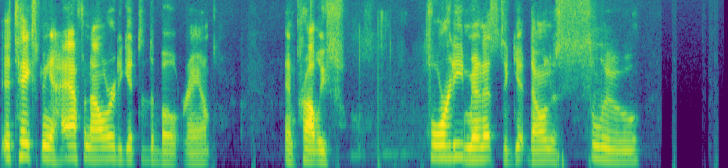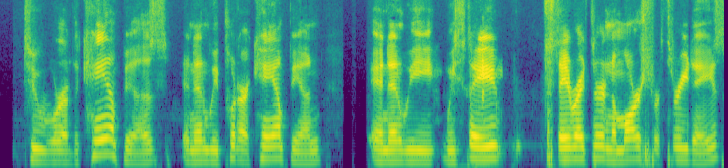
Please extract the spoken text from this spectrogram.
it takes me a half an hour to get to the boat ramp, and probably forty minutes to get down the slough to where the camp is, and then we put our camp in and then we we stay stay right there in the marsh for three days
